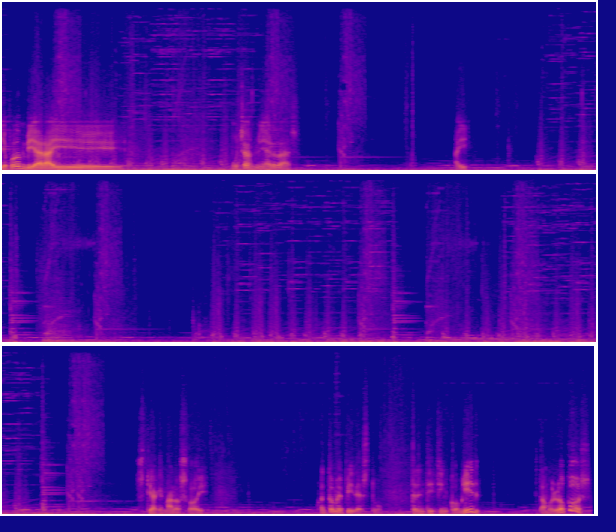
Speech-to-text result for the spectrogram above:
Ah, yo puedo enviar ahí... Muchas mierdas. Ahí. Hostia, qué malo soy. ¿Cuánto me pides tú? ¿35.000? ¿Estamos locos?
